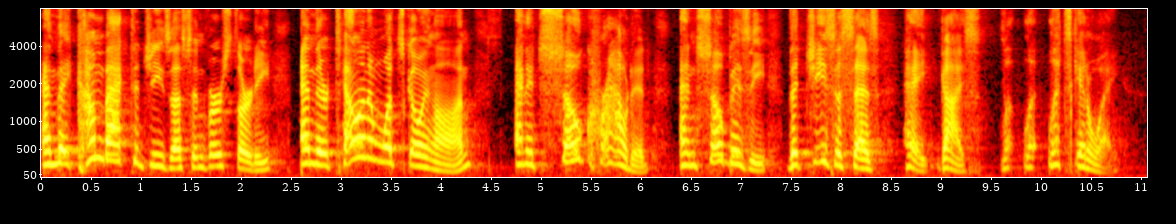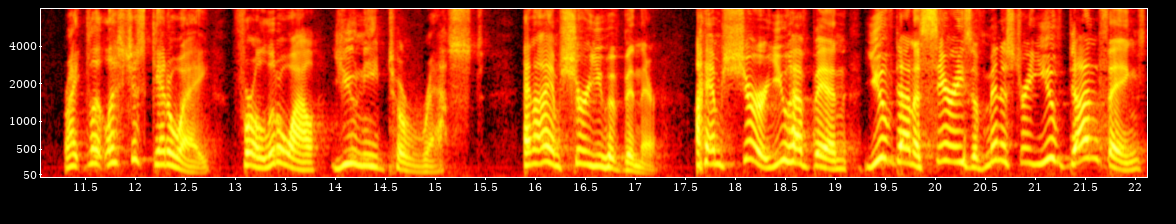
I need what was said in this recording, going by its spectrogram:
And they come back to Jesus in verse 30, and they're telling him what's going on, and it's so crowded and so busy that Jesus says, Hey, guys, let, us let, get away, right? Let, let's just get away for a little while. You need to rest. And I am sure you have been there. I am sure you have been, you've done a series of ministry, you've done things.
